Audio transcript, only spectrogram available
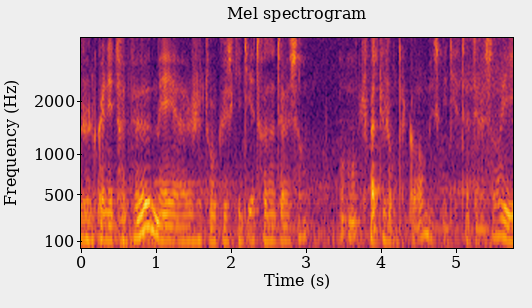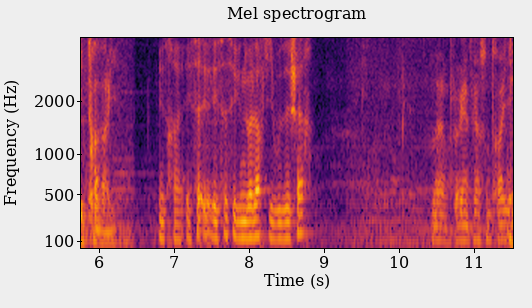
je le connais très peu, mais euh, je trouve que ce qu'il dit est très intéressant. Mhm. Je ne suis pas toujours d'accord, mais ce qu'il dit est intéressant et il travaille. Et ça, et ça, c'est une valeur qui vous est chère? Ouais, on ne peut rien faire sans travailler.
